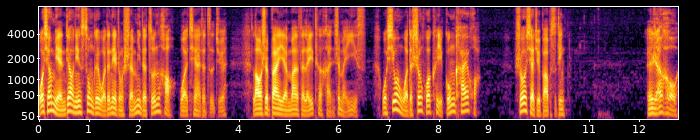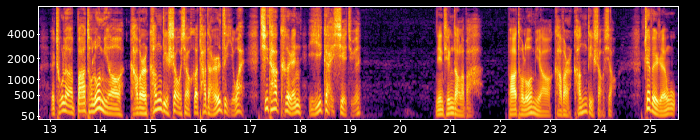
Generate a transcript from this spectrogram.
我想免掉您送给我的那种神秘的尊号，我亲爱的子爵。老是扮演曼菲雷特很是没意思。我希望我的生活可以公开化。说下去，巴布斯丁。然后除了巴托罗米奥·卡瓦尔康蒂少校和他的儿子以外，其他客人一概谢绝。您听到了吧？巴托罗米奥·卡瓦尔康蒂少校，这位人物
